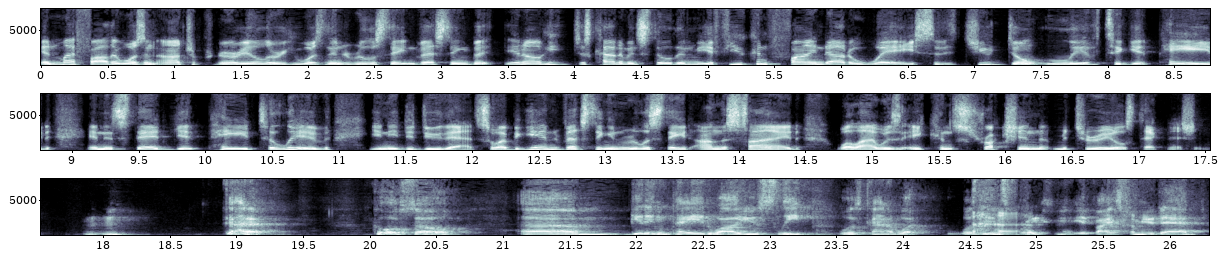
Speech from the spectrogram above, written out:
And my father wasn't entrepreneurial or he wasn't into real estate investing but you know he just kind of instilled in me if you can find out a way so that you don't live to get paid and instead get paid to live you need to do that. So i began investing in real estate on the side while i was a construction materials technician. Mm-hmm. got it Cool. So, um, getting paid while you sleep was kind of what was the inspiration and the advice from your dad.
